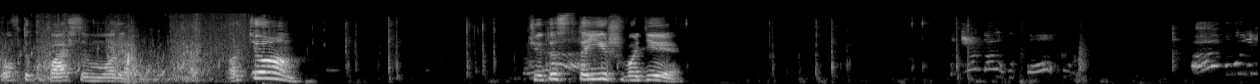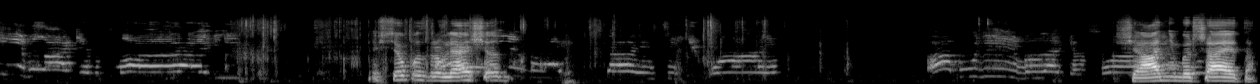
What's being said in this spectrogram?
Ков ты купаешься в море? Артём! Че ты стоишь в воде? Похуй. А. И все, поздравляю, сейчас... Сейчас небольшая это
